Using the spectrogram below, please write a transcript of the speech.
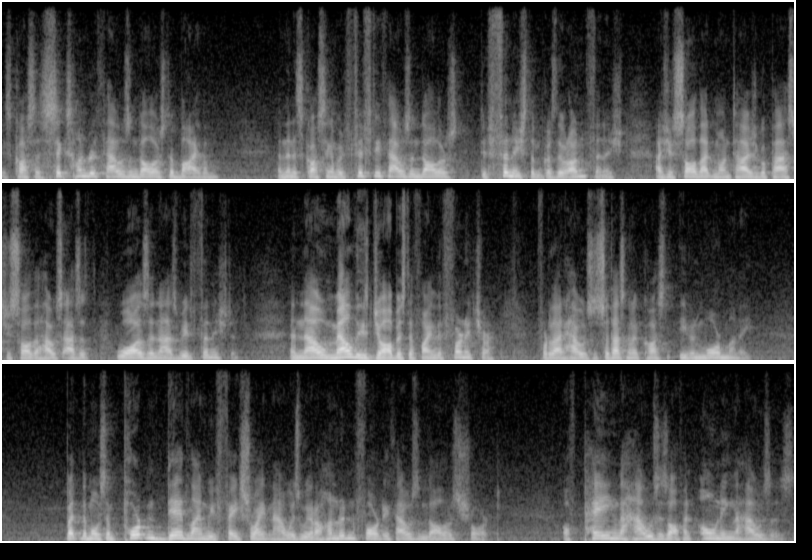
It's cost us $600,000 to buy them, and then it's costing about $50,000 to finish them because they were unfinished. As you saw that montage go past, you saw the house as it was and as we'd finished it. And now Melody's job is to find the furniture for that house, so that's going to cost even more money. But the most important deadline we face right now is we are $140,000 short of paying the houses off and owning the houses.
